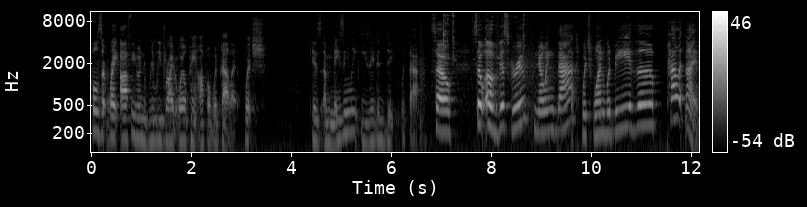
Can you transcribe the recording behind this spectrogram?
pulls it right off even really dried oil paint off a wood palette, which is amazingly easy to do with that. So, so of this group, knowing that, which one would be the palette knife?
